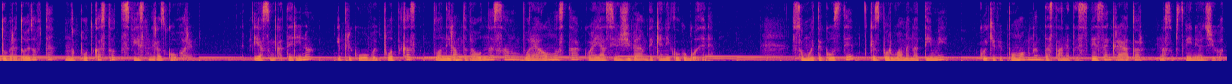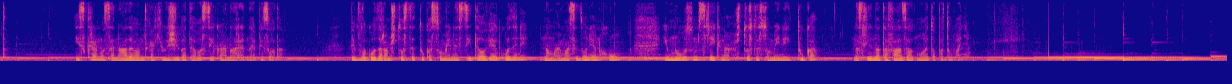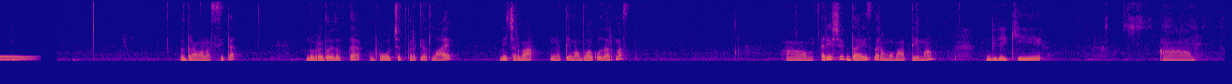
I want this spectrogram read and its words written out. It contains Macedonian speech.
Добре дојдовте на подкастот Свесни разговори. Јас сум Катерина и преку овој подкаст планирам да ве однесам во реалноста која јас ја живеам веќе неколку години. Со моите гости ќе зборуваме на теми кои ќе ви помогнат да станете свесен креатор на собствениот живот. Искрено се надевам дека ќе уживате во секоја наредна епизода. Ви благодарам што сте тука со мене сите овие години на My Macedonian Home и многу сум срекна што сте со мене и тука на следната фаза од моето патување. Здраво на сите. Добре дојдовте во четвртиот лайв, вечерва на тема благодарност. А, решив да изберам оваа тема, бидејќи а,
